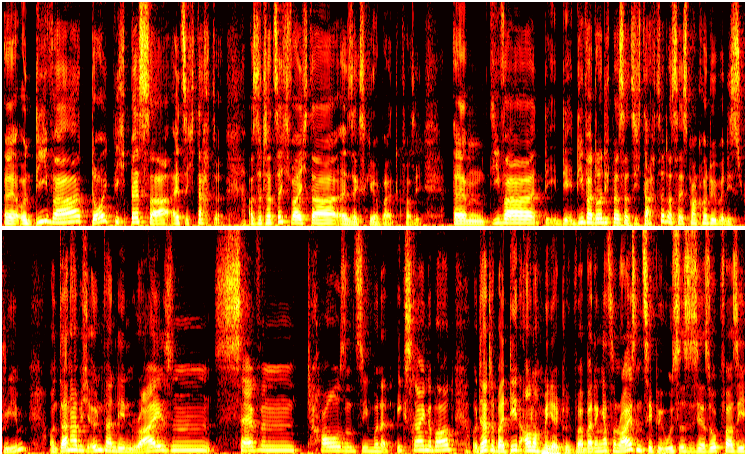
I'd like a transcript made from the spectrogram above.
äh, und die war deutlich besser, als ich dachte. Also tatsächlich war ich da, äh, 6 GB quasi. Ähm, die, war, die, die war deutlich besser, als ich dachte. Das heißt, man konnte über die streamen. Und dann habe ich irgendwann den Ryzen 7700X reingebaut und hatte bei denen auch noch mega Glück. Weil bei den ganzen Ryzen-CPUs ist es ja so quasi,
